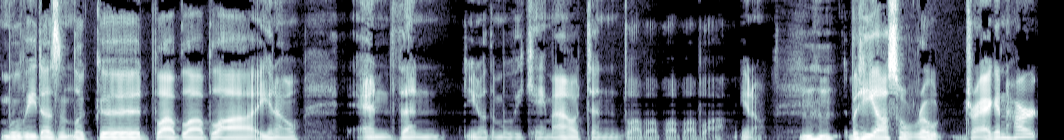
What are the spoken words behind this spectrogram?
movie doesn't look good blah blah blah you know? And then you know the movie came out and blah blah blah blah blah you know? Mm-hmm. but he also wrote dragonheart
